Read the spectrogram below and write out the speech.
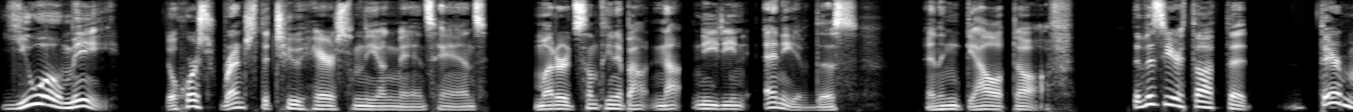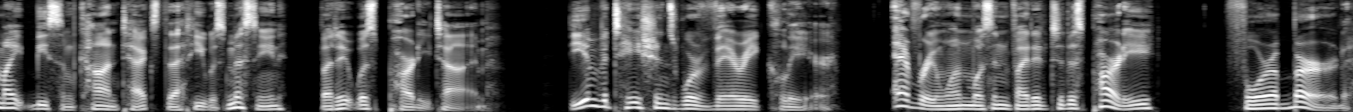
You owe me. The horse wrenched the two hairs from the young man's hands, muttered something about not needing any of this, and then galloped off. The vizier thought that there might be some context that he was missing, but it was party time. The invitations were very clear. Everyone was invited to this party for a bird.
